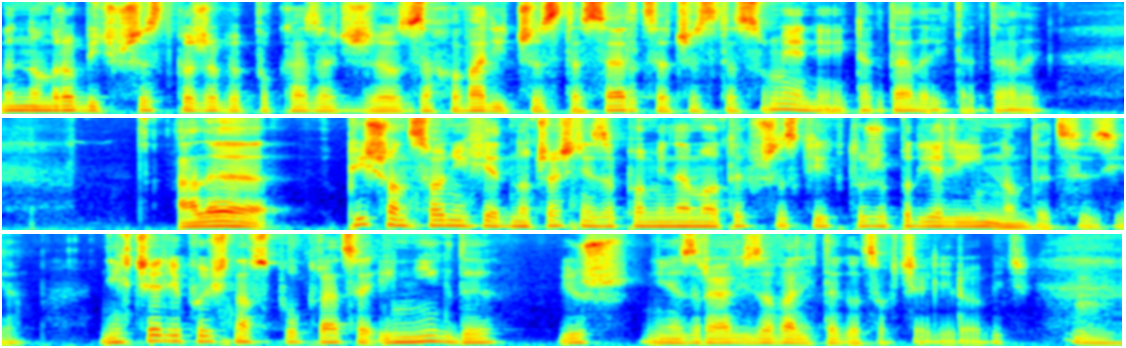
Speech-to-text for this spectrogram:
będą robić wszystko, żeby pokazać, że zachowali czyste serce, czyste sumienie i tak dalej, i tak dalej. Ale pisząc o nich jednocześnie zapominamy o tych wszystkich, którzy podjęli inną decyzję. Nie chcieli pójść na współpracę i nigdy już nie zrealizowali tego, co chcieli robić. Mm.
